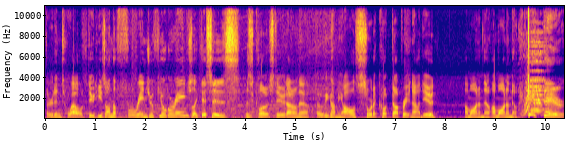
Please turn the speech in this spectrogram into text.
Third and 12. Dude, he's on the fringe of field goal range? Like, this is... This is close, dude. I don't know. Oh, he got me all sort of cooked up right now, dude. I'm on him, though. I'm on him, though. Get there!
